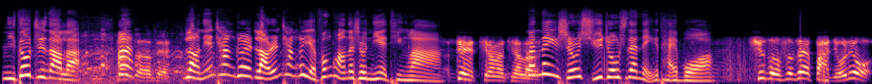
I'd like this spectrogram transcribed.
你都知道了。对对对。老年唱歌，老人唱歌也疯狂的时候你也听了？对，听了听了。那那个时候徐州是在哪个台播？徐州是在八九六，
